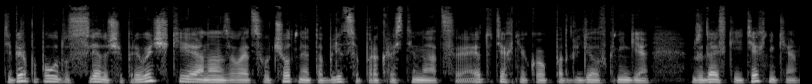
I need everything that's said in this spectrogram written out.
Теперь по поводу следующей привычки. Она называется «Учетная таблица прокрастинации». Эту технику подглядел в книге «Джедайские техники».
